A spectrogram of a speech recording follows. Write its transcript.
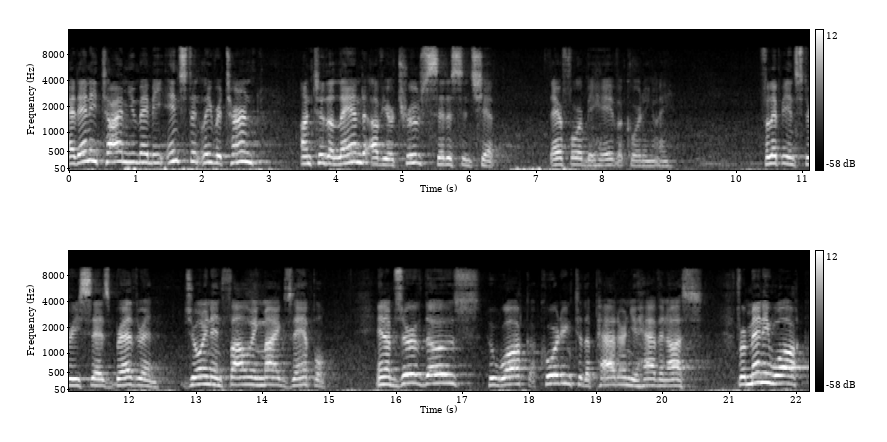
At any time, you may be instantly returned unto the land of your true citizenship. Therefore, behave accordingly. Philippians 3 says, Brethren, join in following my example and observe those who walk according to the pattern you have in us. For many walk,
